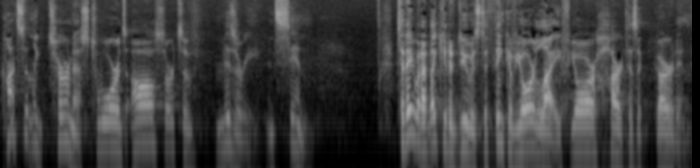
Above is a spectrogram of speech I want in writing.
constantly turn us towards all sorts of misery and sin. Today, what I'd like you to do is to think of your life, your heart, as a garden.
